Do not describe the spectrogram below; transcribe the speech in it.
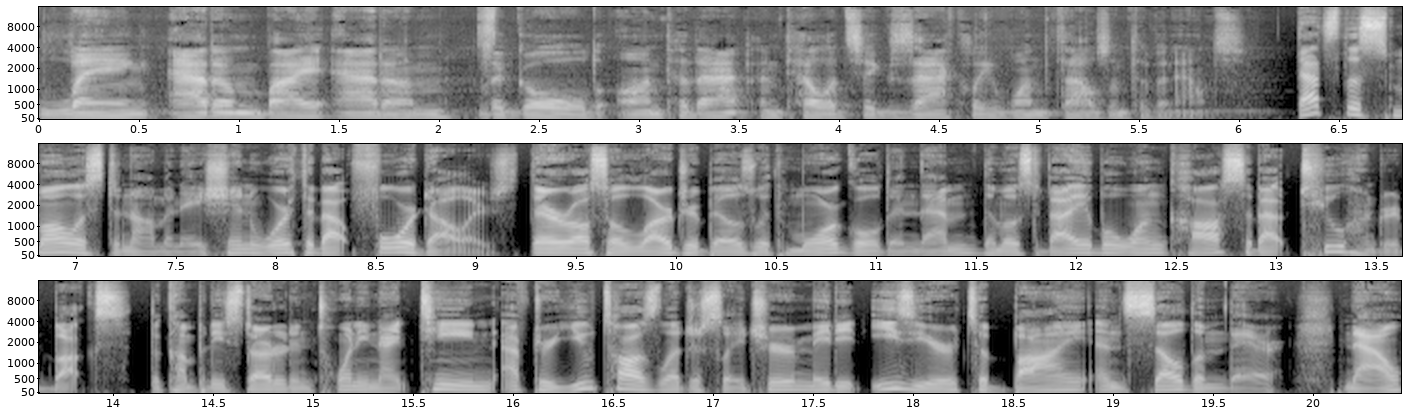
laying atom by atom the gold onto that until it's exactly one thousandth of an ounce. That's the smallest denomination, worth about $4. There are also larger bills with more gold in them. The most valuable one costs about 200 bucks. The company started in 2019 after Utah's legislature made it easier to buy and sell them there. Now,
